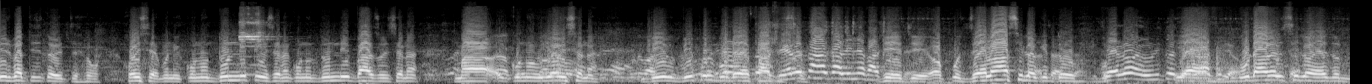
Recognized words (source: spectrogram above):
নির্বাচিত হইতে হয়েছে মানে কোনো দুর্নীতি হয়েছে না কোনো দুর্নীতিবাজ হয়েছে না বা কোনো ইয়ে হয়েছে না। বিপুল বুটে পাস জি জি অপু জেলা ছিল কিন্তু বুডার ছিল এই জন্য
